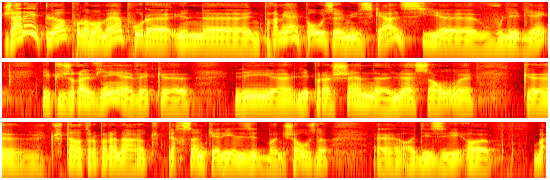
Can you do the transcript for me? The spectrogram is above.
J'arrête là pour le moment pour euh, euh, une, première pause musicale, si vous voulez bien. Et puis je reviens avec euh, les, prochaines leçons euh, que tout entrepreneur, toute personne qui a réalisé de bonnes choses là, euh, a, ben,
